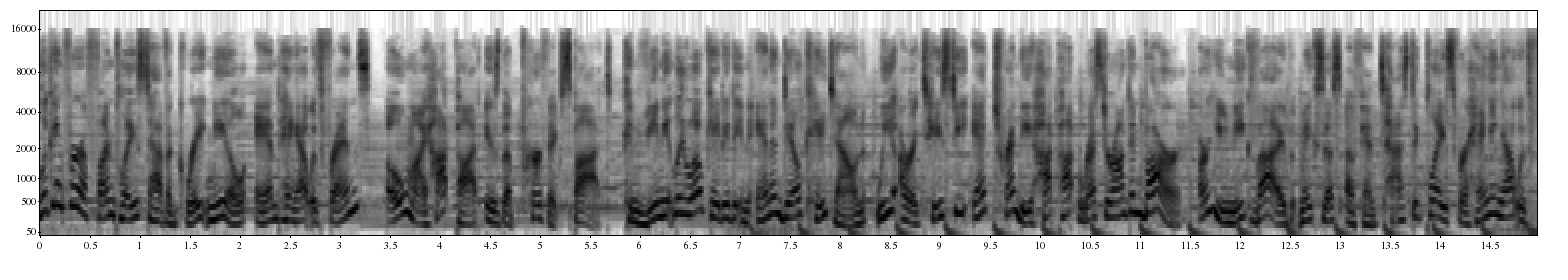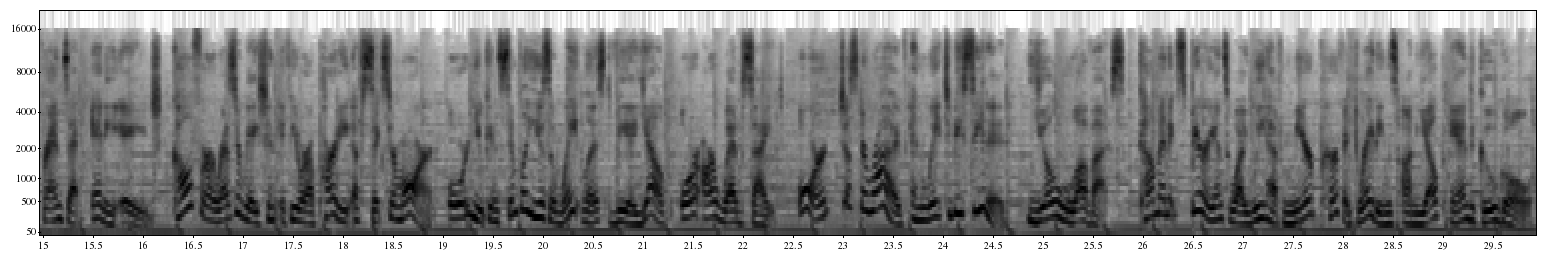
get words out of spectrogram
Looking for a fun place to have a great meal and hang out with friends? Oh My Hot Pot is the perfect spot. Conveniently located in Annandale, K-Town, we are a tasty and trendy hot pot restaurant and bar. Our unique vibe makes us a fantastic place for hanging out with friends at any age. Call for a reservation if you are a party of six or more, or you can simply use a waitlist via Yelp or our website, or just arrive and wait to be seated. You'll love us. Come and experience why we have near perfect ratings on Yelp and Google.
